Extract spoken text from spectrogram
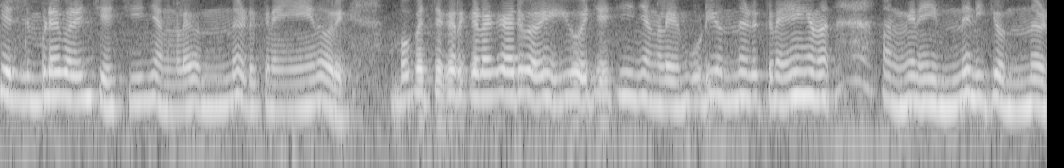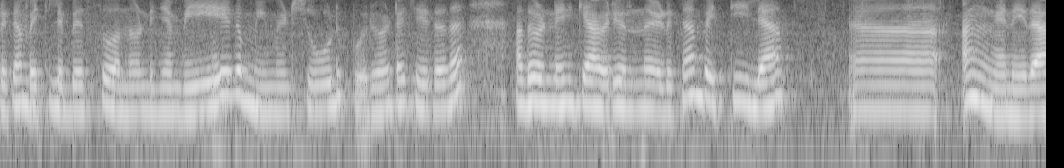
ചെല്ലുമ്പോഴേ പറയും ചേച്ചി ഞങ്ങളെ ഒന്ന് എടുക്കണേന്ന് പറയും. അപ്പോൾ പച്ചക്കറി കടക്കാർ പറയും അയ്യോ ചേച്ചി ഞങ്ങളെയും കൂടി ഒന്ന് എടുക്കണേന്ന്. അങ്ങനെ ഇന്ന് എനിക്ക് ഒന്നും എടുക്കാൻ പറ്റില്ല. ബസ് വന്നുകൊണ്ട് ഞാൻ വേഗം മീൻ മേടിച്ച് ഓടിപ്പോരും കേട്ടോ ചെയ്തത്. അതുകൊണ്ട് എനിക്ക് അവരെ ഒന്നും എടുക്കാൻ പറ്റിയില്ല. അങ്ങനെ ഇതാ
